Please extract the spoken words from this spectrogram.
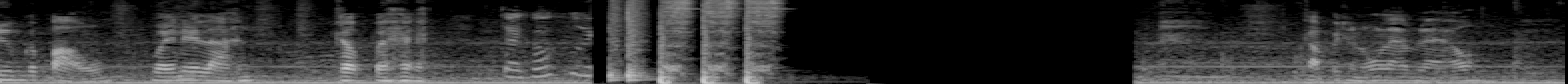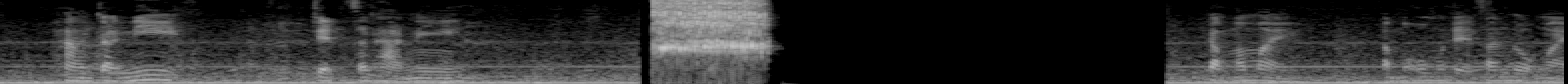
ืมกระเป๋าไว้ในร้านกาแฟ แต่ก็คือกลับไปถึงโรงแรมแล้ว ห่างจากนี่เจ็ดสถานี กลับมาใหม่ กลับมาโอโมเตซันโดใหม่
